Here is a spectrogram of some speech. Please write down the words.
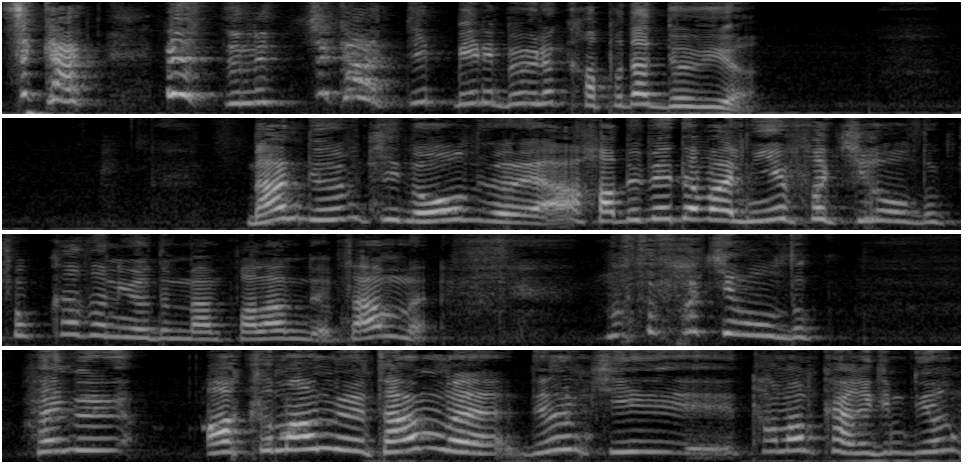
Çıkart! Üstünü çıkart deyip beni böyle kapıda dövüyor. Ben diyorum ki ne oluyor ya? Habibe de var niye fakir olduk? Çok kazanıyordum ben falan diyor tamam mı? Nasıl fakir olduk? Hani böyle aklım almıyor tamam mı? Diyorum ki tamam karıcığım diyorum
